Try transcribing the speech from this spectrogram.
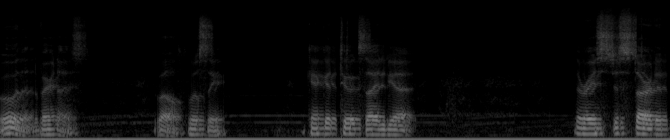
Oh, then very nice. Well, we'll see. Can't get too excited yet. The race just started.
